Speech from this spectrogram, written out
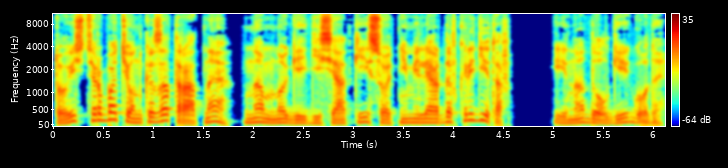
То есть работенка затратная на многие десятки и сотни миллиардов кредитов и на долгие годы.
